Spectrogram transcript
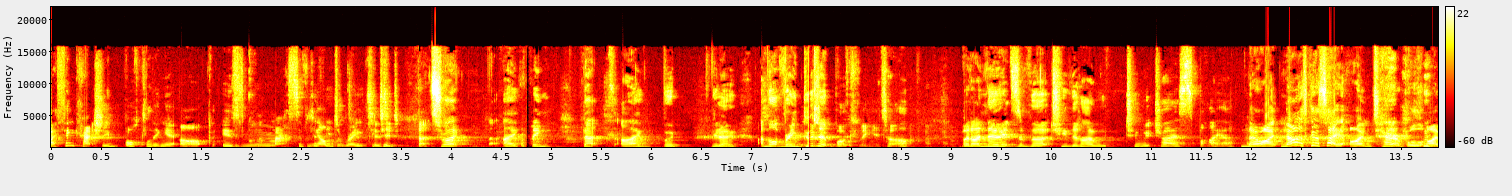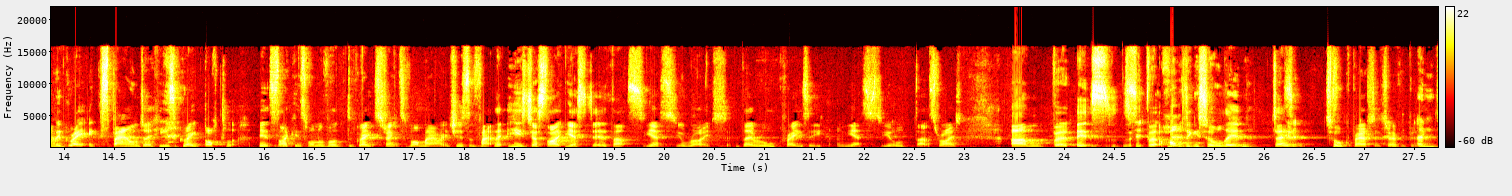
"I think actually bottling it up is massively underrated." That's right. I think that I would, you know, I'm not very good at bottling it up, but I know it's a virtue that I would, to which I aspire. No, I, no, I was going to say I'm terrible. I'm a great expounder. He's a great bottler. It's like it's one of the great strengths of our marriage is the fact that he's just like, yes, dear, that's yes, you're right. They're all crazy, and yes, you're that's right. Um, but it's but holding it all in. Don't talk about it to everybody. And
